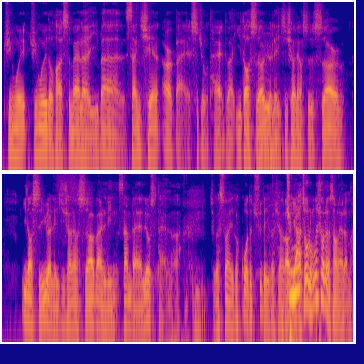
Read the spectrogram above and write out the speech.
君威，君威的话是卖了一万三千二百十九台，对吧？一到十二月累计销量是十二，一到十一月累计销量十二万零三百六十台啊，这个算一个过得去的一个销量。哦亚洲龙的销量上来了嘛？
